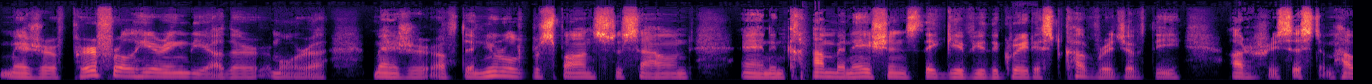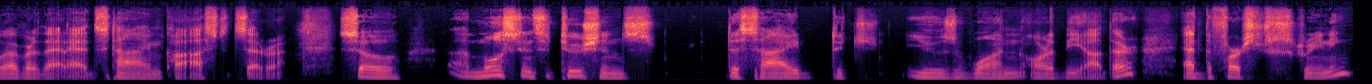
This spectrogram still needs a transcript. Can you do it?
measure of peripheral hearing, the other more a measure of the neural response to sound. And in combinations, they give you the greatest coverage of the auditory system. However, that adds time, cost, etc. So uh, most institutions decide to use one or the other at the first screening.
